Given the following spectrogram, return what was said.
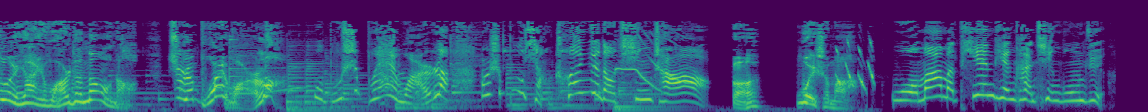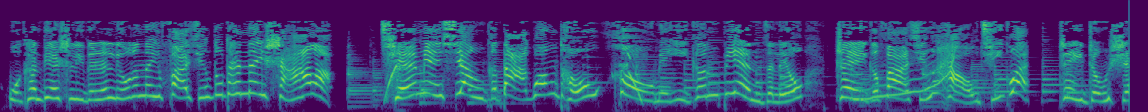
最爱玩的闹闹居然不爱玩了。我不是不爱玩了，而是不想穿越到清朝。啊？为什么？我妈妈天天看清宫剧，我看电视里的人留的那个发型都太那啥了，前面像个大光头，后面一根辫子留，这个发型好奇怪，这种审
